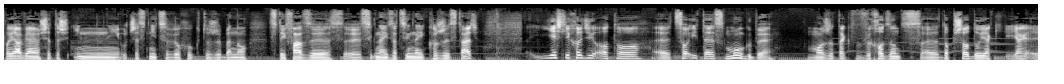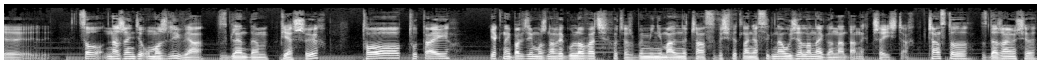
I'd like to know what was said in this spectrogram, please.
pojawiają się też inni uczestnicy ruchu, którzy będą z tej fazy sygnalizacyjnej korzystać. Jeśli chodzi o to, e, co ITS mógłby, może tak wychodząc e, do przodu, jak, jak, e, co narzędzie umożliwia względem pieszych, to tutaj jak najbardziej można regulować chociażby minimalny czas wyświetlania sygnału zielonego na danych przejściach. Często zdarzają się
